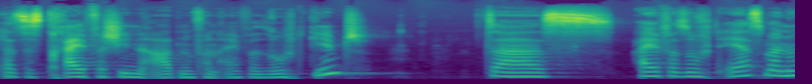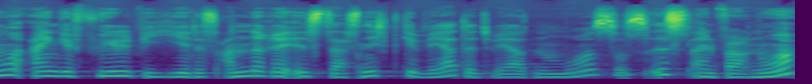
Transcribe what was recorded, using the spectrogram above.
Dass es drei verschiedene Arten von Eifersucht gibt. Dass Eifersucht erstmal nur ein Gefühl wie jedes andere ist, das nicht gewertet werden muss. Es ist einfach nur.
